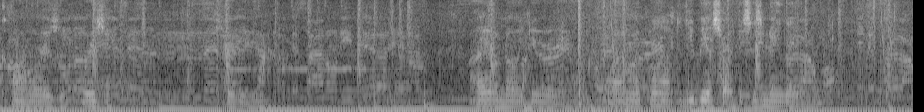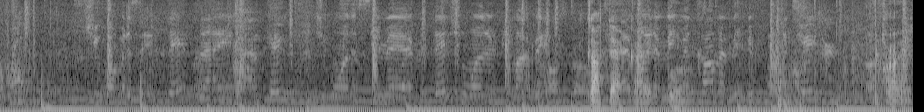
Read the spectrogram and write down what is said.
Come on, where is he? Where is he? I have no idea where they are. Why am I pulling out the DBSR? This is melee only. Got that guy. Alright,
